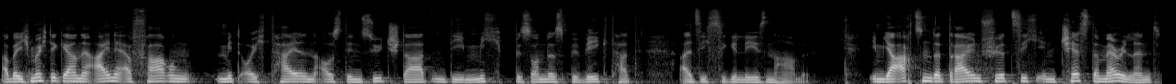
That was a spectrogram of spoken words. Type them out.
aber ich möchte gerne eine Erfahrung mit euch teilen aus den Südstaaten, die mich besonders bewegt hat, als ich sie gelesen habe. Im Jahr 1843 in Chester, Maryland,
